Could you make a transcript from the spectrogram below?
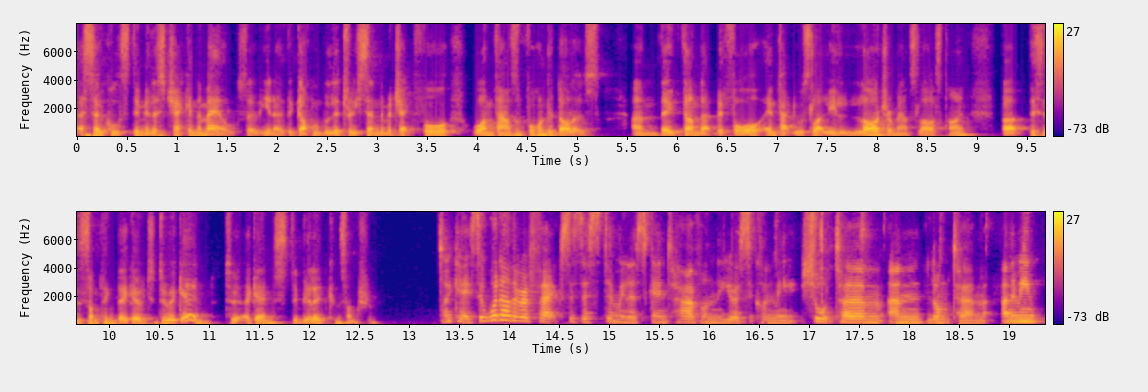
a so-called stimulus check in the mail. So, you know, the government will literally send them a check for $1,400. Um, they've done that before. In fact, it was slightly larger amounts last time, but this is something they're going to do again to, again, stimulate consumption. Okay, so what other effects is this stimulus going to have on the US economy, short term and long term? And I mean,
